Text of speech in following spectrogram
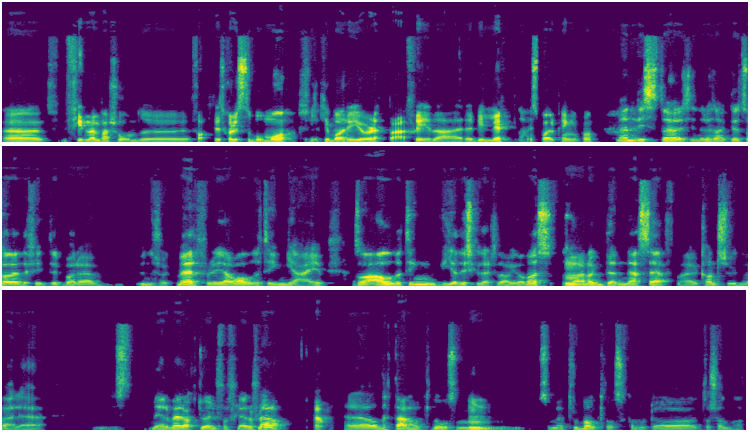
eh, finn en person du faktisk har lyst til å bo med. Ikke bare gjør dette fordi det er billig Vi sparer penger på. Men hvis det høres interessant ut, så har jeg definitivt bare undersøkt mer. fordi av alle ting jeg Altså alle ting vi har diskutert i dag, Johannes, så Mm. er nok den jeg ser for meg kanskje vil være mer og mer aktuell for flere og flere. da. Ja. Eh, og dette er nok noe som, Mm. som jeg tror bankene også kommer til å, til å skjønne at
